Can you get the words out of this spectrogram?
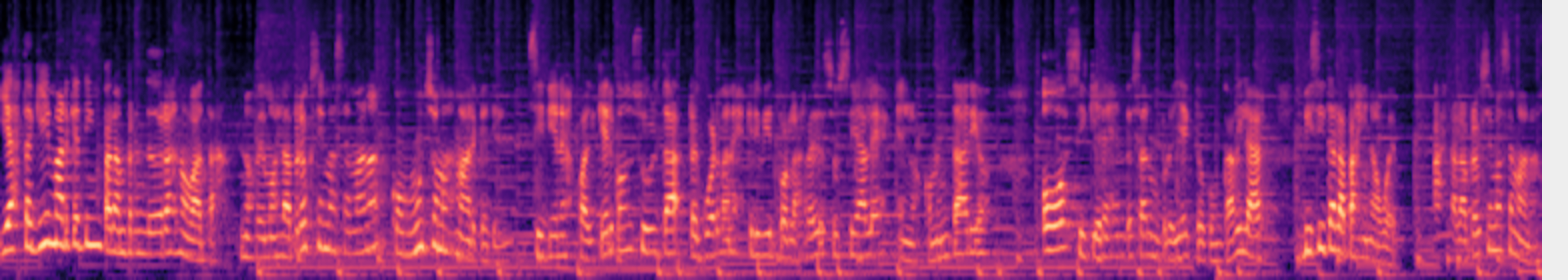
Y hasta aquí Marketing para Emprendedoras Novatas. Nos vemos la próxima semana con mucho más marketing. Si tienes cualquier consulta, recuerda escribir por las redes sociales, en los comentarios o si quieres empezar un proyecto con Cavilar, visita la página web. Hasta la próxima semana.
